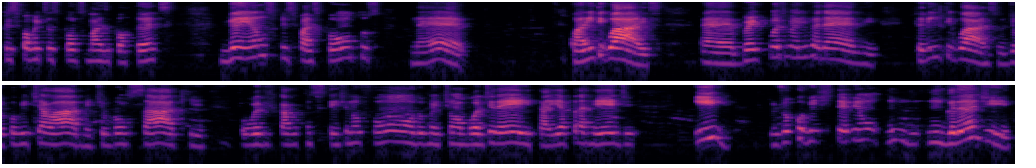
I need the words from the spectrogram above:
principalmente nos pontos mais importantes. Ganhando os principais pontos, né? 40 iguais. É, breakpoint Medvedev, 30 iguais. O Djokovic ia lá, metia um bom saque, ou ele ficava consistente no fundo, metia uma boa direita, ia para a rede. E o Djokovic teve um, um, um, grande,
